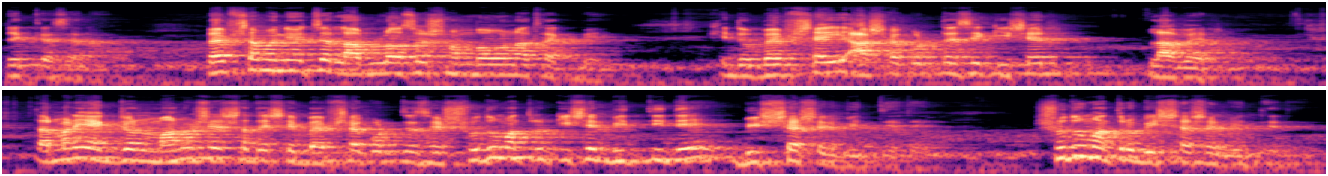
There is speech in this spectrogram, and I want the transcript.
দেখতেছে না। ব্যবসা মানে হচ্ছে লাভ লসের সম্ভাবনা থাকবে। কিন্তু ব্যবসায়ী আশা করতেছে কিসের লাভের? তার মানে একজন মানুষের সাথে সে ব্যবসা করতেছে শুধুমাত্র কিসের ভিত্তিতে? বিশ্বাসের ভিত্তিতে। শুধুমাত্র বিশ্বাসের ভিত্তিতে।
